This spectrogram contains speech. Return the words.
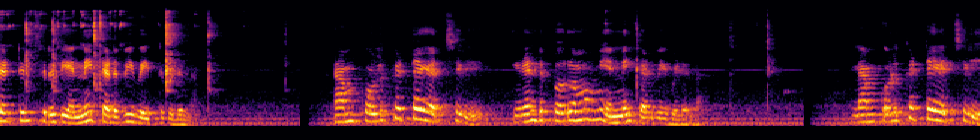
தட்டில் சிறிது எண்ணெய் தடவி வைத்து விடலாம். நாம் கொழுக்கட்டை அச்சில் இரண்டு புறமும் எண்ணெய் தடவி விடலாம். நாம் கொழுக்கட்டை அச்சில்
